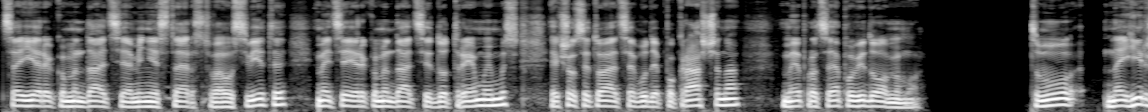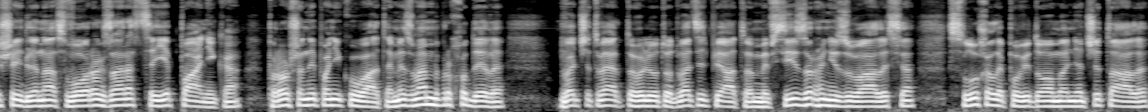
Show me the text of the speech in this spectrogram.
Це є рекомендація Міністерства освіти. Ми цієї рекомендації дотримуємось. Якщо ситуація буде покращена, ми про це повідомимо. Тому найгірший для нас ворог зараз це є паніка. Прошу не панікувати. Ми з вами проходили 24 лютого, 25 ми всі зорганізувалися, слухали повідомлення, читали.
